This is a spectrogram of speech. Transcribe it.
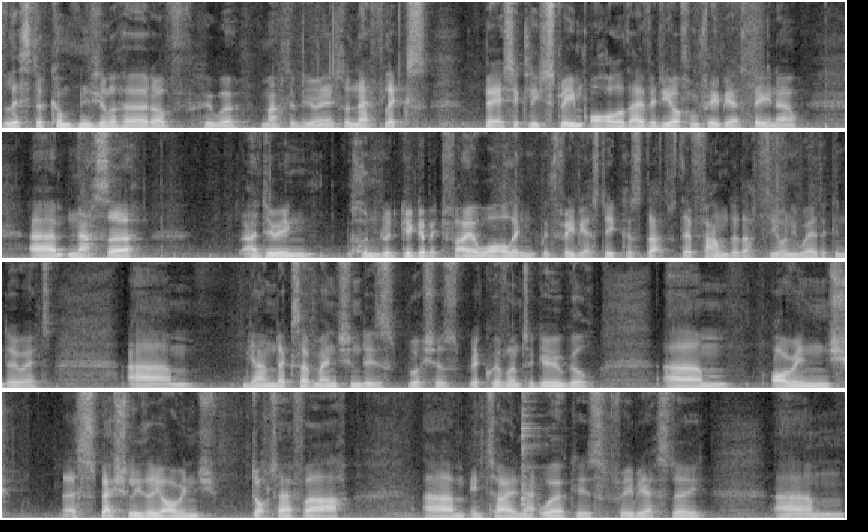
list of companies you'll have heard of who were massively doing it. So Netflix basically stream all of their video from FreeBSD now. Um, NASA are doing 100 gigabit firewalling with FreeBSD because that's they've found that that's the only way they can do it. Um, Yandex I've mentioned is Russia's equivalent to Google. Um, Orange, especially the Orange.fr um, entire network is FreeBSD. Um,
